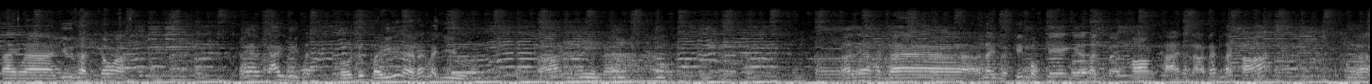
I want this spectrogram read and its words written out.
toàn là dư thịt không à? Cái em gái dư thịt của nước mỹ là rất là nhiều. Đó cho nên uh, đó, thành ra ở đây mà kiếm một cái nghệ hình mà thon thả nó là rất là khó. Đó.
